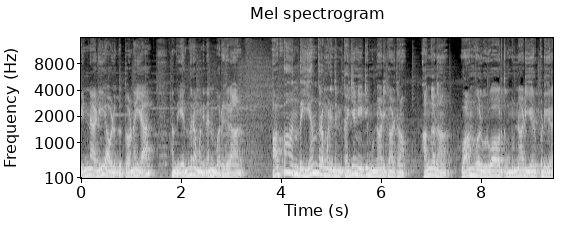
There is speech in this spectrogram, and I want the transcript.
பின்னாடி அவளுக்கு துணையாக அந்த எந்திர மனிதன் வருகிறான். அப்போ அந்த இயந்திர மனிதன் கையை நீட்டி முன்னாடி காட்டுறான். அங்கே தான் வாம்கள் உருவாகிறதுக்கு முன்னாடி ஏற்படுகிற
